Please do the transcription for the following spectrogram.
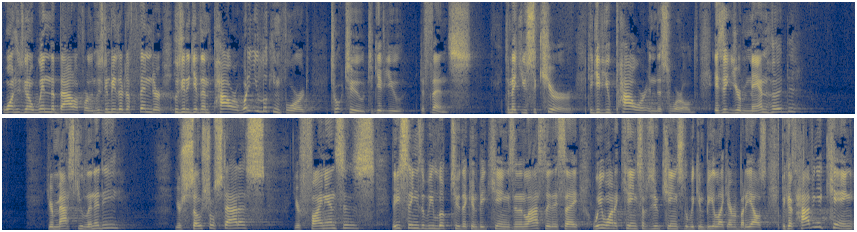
one who's going to win the battle for them, who's going to be their defender, who's going to give them power. What are you looking forward to, to, to give you defense, to make you secure, to give you power in this world? Is it your manhood, your masculinity, your social status, your finances, these things that we look to that can be kings. And then lastly, they say, we want a king, substitute king, so that we can be like everybody else. Because having a king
